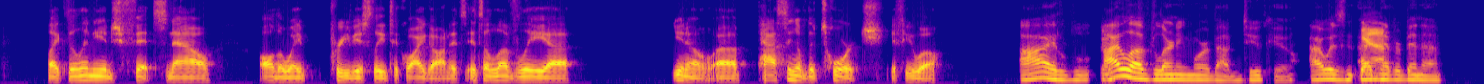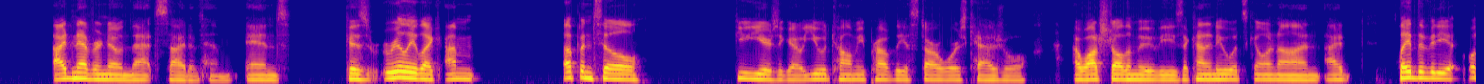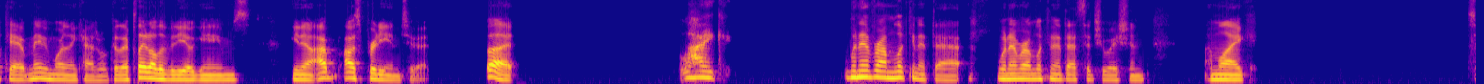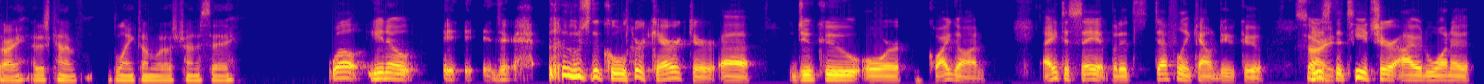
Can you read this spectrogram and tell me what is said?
Like the lineage fits now all the way previously to Qui Gon. It's it's a lovely, uh, you know, uh, passing of the torch, if you will. I hmm. I loved learning more about Dooku. I was yeah. I'd never been a I'd never known that side of him. And cuz really like I'm up until a few years ago, you would call me probably a Star Wars casual. I watched all the movies. I kind of knew what's going on. I played the video okay, maybe more than casual cuz I played all the video games. You know, I I was pretty into it. But like whenever I'm looking at that, whenever I'm looking at that situation, I'm like, sorry, I just kind of blanked on what I was trying to say. Well, you know, it, it, who's the cooler character, uh, Dooku or Qui Gon? I hate to say it, but it's definitely Count Dooku. Sorry. He's the teacher I would want to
